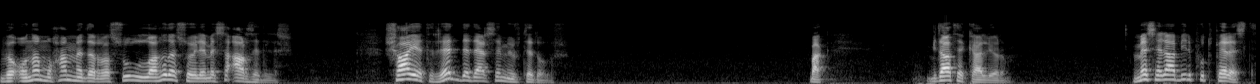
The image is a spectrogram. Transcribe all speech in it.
ve ona Muhammed Resulullah'ı da söylemesi arz edilir. Şayet reddederse mürted olur. Bak bir daha tekrarlıyorum. Mesela bir putperest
